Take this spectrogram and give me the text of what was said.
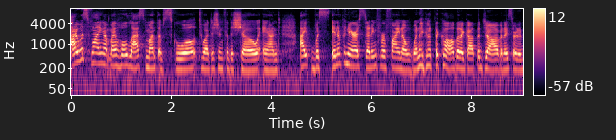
I was flying up my whole last month of school to audition for the show, and I was in a Panera studying for a final when I got the call that I got the job, and I started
